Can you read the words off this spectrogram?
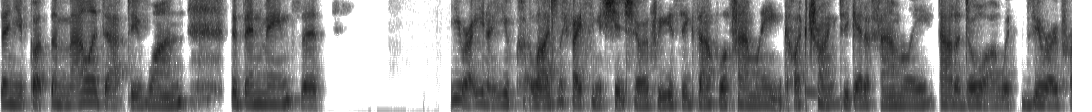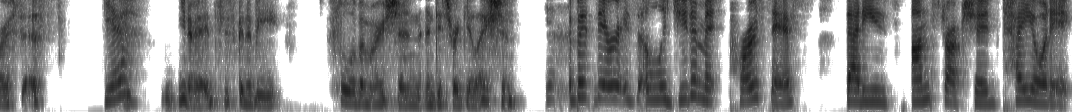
then you've got the maladaptive one that then means that you're you know you're largely facing a shit show if we use the example of family inc like trying to get a family out a door with zero process yeah you know, it's just going to be full of emotion and dysregulation. Yeah. But there is a legitimate process that is unstructured, chaotic.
